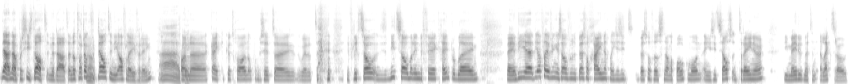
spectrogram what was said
Ja, nou precies dat, inderdaad. En dat wordt ook verteld in die aflevering. Ah. Van, eh, kijk, je kunt gewoon op hem zitten. hoe heet het? je vliegt zo, niet zomaar in de fik, geen probleem. Nee, en die, eh, die aflevering is overigens best wel geinig, want je ziet best wel veel snelle Pokémon. En je ziet zelfs een trainer die meedoet met een Electrode.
